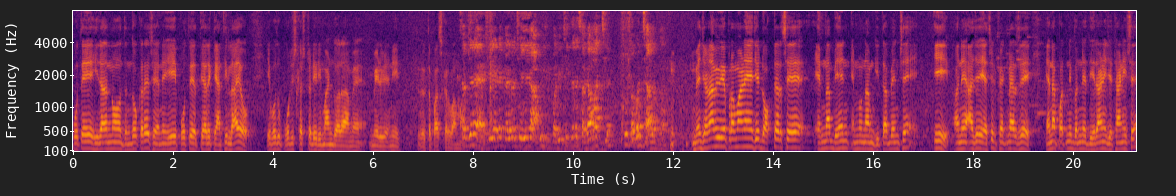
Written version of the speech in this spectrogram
પોતે હીરાનો ધંધો કરે છે અને એ પોતે અત્યારે ક્યાંથી લાયો એ બધું પોલીસ કસ્ટડી રિમાન્ડ દ્વારા અમે મેળવી એની તપાસ કરવામાં? મેં જણાવ્યું એ પ્રમાણે જે ડૉક્ટર છે એમના બેન એમનું નામ ગીતાબેન છે એ અને આ જે એસિડ ફેંકનાર છે એના પત્ની બંને દેરાણી જેઠાણી છે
